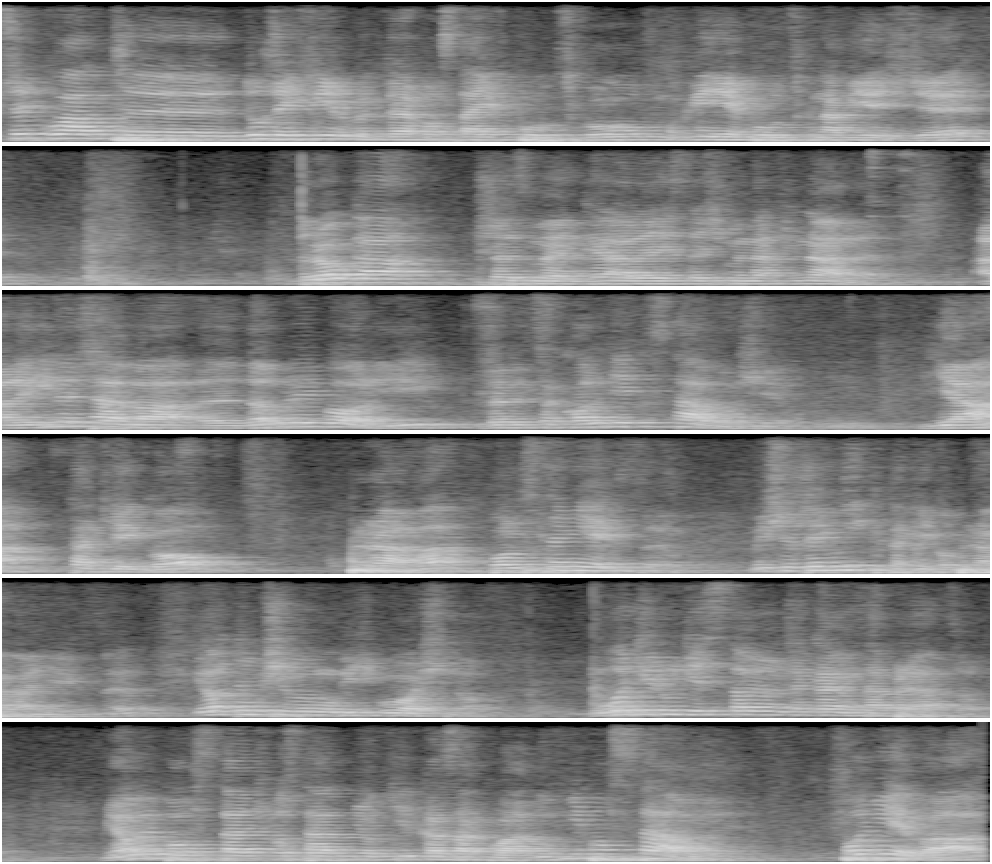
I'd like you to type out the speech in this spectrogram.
Przykład e, dużej firmy, która powstaje w Pucku, w gminie Puck na wjeździe. Droga przez mękę, ale jesteśmy na finale. Ale ile trzeba e, dobrej woli, żeby cokolwiek stało się? Ja takiego prawa w Polsce nie chcę. Myślę, że nikt takiego prawa nie chce i o tym musimy mówić głośno. Młodzi ludzie stoją, czekają za pracą. Miały powstać ostatnio kilka zakładów, nie powstały, ponieważ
